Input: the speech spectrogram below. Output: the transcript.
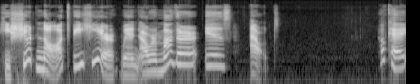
He should not be here when our mother is out. Okay,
